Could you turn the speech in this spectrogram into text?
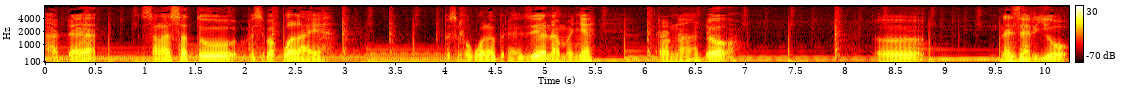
ada salah satu pesepak bola ya. Pesepak bola Brazil namanya Ronaldo uh, Nazario.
